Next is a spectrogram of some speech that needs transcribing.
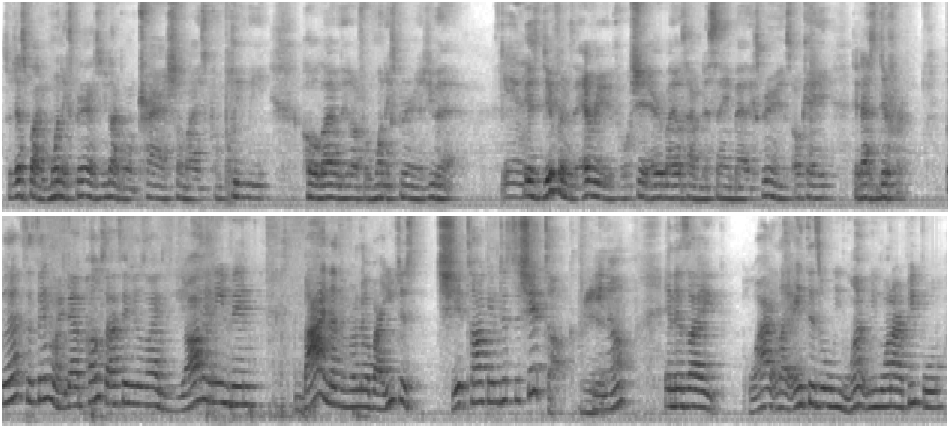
So just by one experience, you're not gonna trash somebody's completely whole livelihood off of one experience you had. yeah. It's different as every well shit, everybody else having the same bad experience. Okay, then that's different. But that's the thing, like that post I think it was like y'all didn't even buy nothing from nobody. You just shit talking just to shit talk. You know? And it's like, why like ain't this what we want? We want our people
